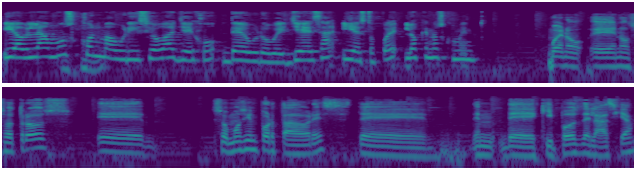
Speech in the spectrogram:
Y hablamos con Mauricio Vallejo de Eurobelleza y esto fue lo que nos comentó. Bueno, eh, nosotros eh, somos importadores de, de, de equipos del Asia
